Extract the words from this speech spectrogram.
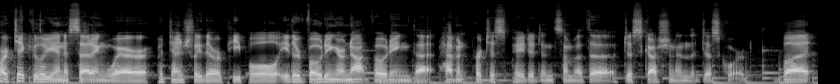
particularly in a setting where potentially there are people either voting or not voting that haven't participated in some of the discussion in the Discord. But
